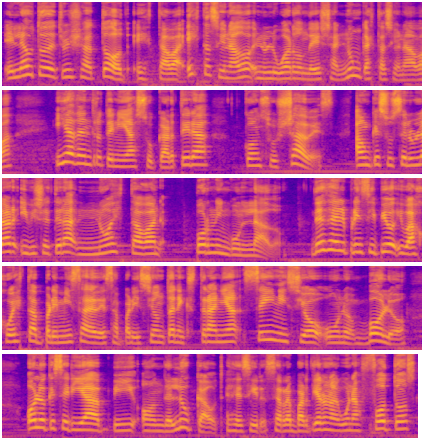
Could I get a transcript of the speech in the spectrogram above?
El auto de Trisha Todd estaba estacionado en un lugar donde ella nunca estacionaba y adentro tenía su cartera, con sus llaves, aunque su celular y billetera no estaban por ningún lado. Desde el principio y bajo esta premisa de desaparición tan extraña, se inició un bolo, o lo que sería be on the lookout, es decir, se repartieron algunas fotos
